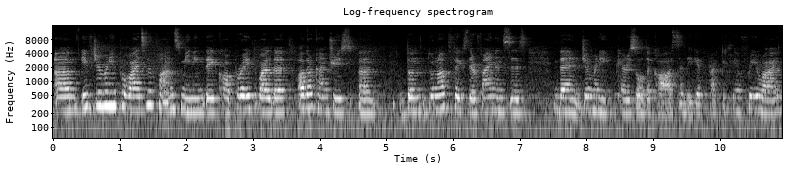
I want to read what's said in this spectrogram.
Um, if Germany provides the funds, meaning they cooperate while the other countries uh, don't, do not fix their finances, then Germany carries all the costs and they get practically a free ride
